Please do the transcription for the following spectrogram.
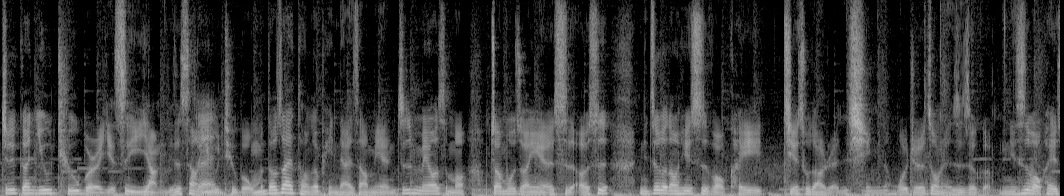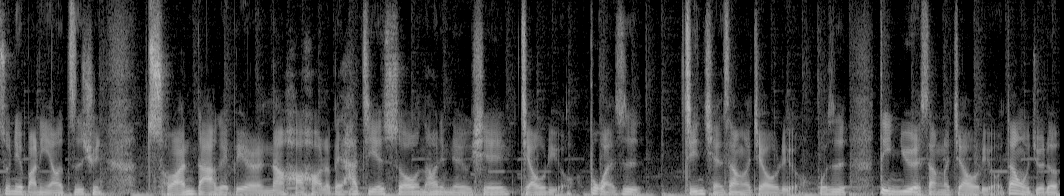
就是跟 YouTuber 也是一样，也是上 YouTube，我们都在同一个平台上面，就是没有什么专不专业的事，而是你这个东西是否可以接触到人心呢？我觉得重点是这个，你是否可以顺利把你要资讯传达给别人，然后好好的被他接收，然后你们有一些交流，不管是金钱上的交流，或是订阅上的交流，但我觉得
